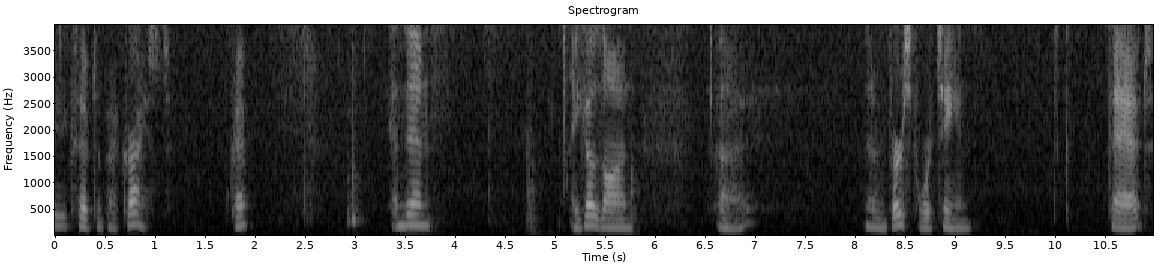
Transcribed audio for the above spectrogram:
accepted by Christ. Okay? And then he goes on uh, in verse 14 that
